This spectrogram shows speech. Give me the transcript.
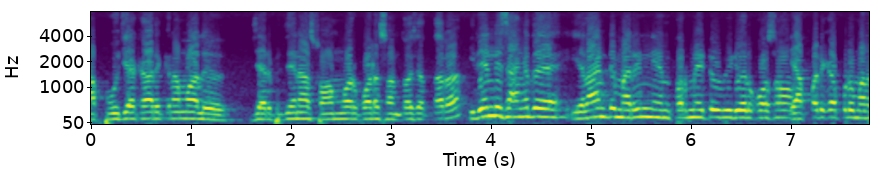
ఆ పూజా కార్యక్రమాలు జరిపితేనే ఆ స్వామివారు కూడా సంతోషిస్తారు. ఇదేంటి సంగతి? ఇలాంటి మరిన్ని ఇన్ఫర్మేటివ్ వీడియోల కోసం ఎప్పటికప్పుడు మన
